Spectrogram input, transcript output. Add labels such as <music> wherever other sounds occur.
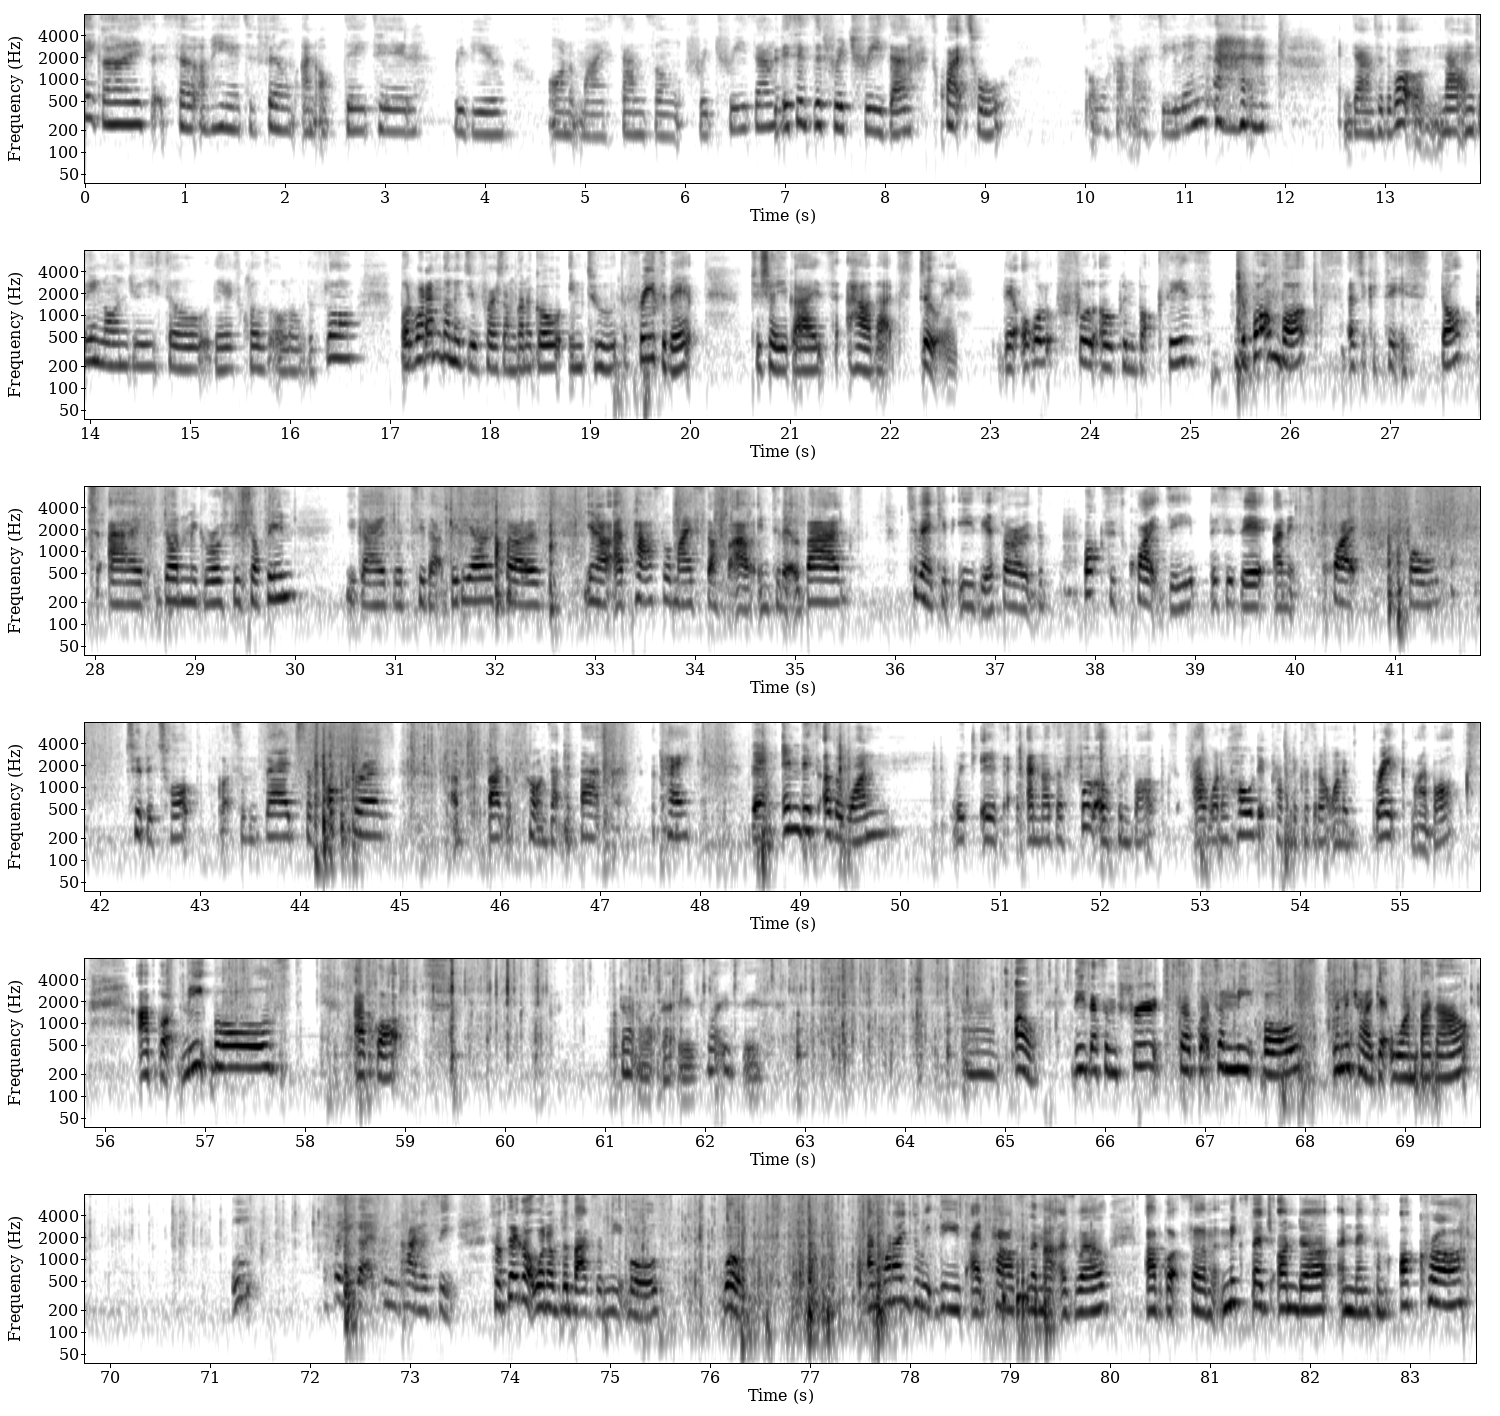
Hey guys, so I'm here to film an updated review on my Samsung fridge freezer. This is the fridge freezer, it's quite tall, it's almost at my ceiling <laughs> and down to the bottom. Now I'm doing laundry so there's clothes all over the floor but what I'm going to do first, I'm going to go into the freezer bit to show you guys how that's doing. They're all full open boxes. The bottom box, as you can see, is stocked. I've done my grocery shopping. You guys would see that video. So, you know, I parcel my stuff out into little bags to make it easier. So the box is quite deep. This is it. And it's quite full to the top. Got some veg, some okras, a bag of prawns at the back. Okay. Then in this other one, which is another full open box. I want to hold it properly because I don't want to break my box. I've got meatballs. I've got, I don't know what that is. What is this? Um, oh, these are some fruit. So I've got some meatballs. Let me try to get one bag out. Ooh, so you guys can kind of see. So I've taken out one of the bags of meatballs. Whoa. And what I do with these, I parcel them out as well. I've got some mixed veg under and then some okra,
